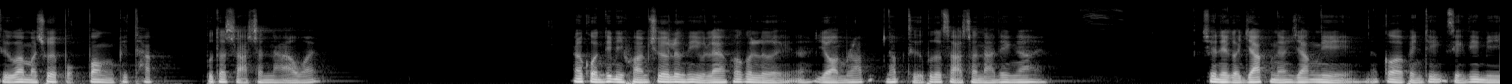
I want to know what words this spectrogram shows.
ถือว่ามาช่วยปกป้องพิทักษ์พุทธศาสนาเอาไว้ถ้าคนที่มีความเชื่อเรื่องนี้อยู่แล้วเขาก็เลยยอมรับนับถือพุทธศาสนาได้ง่าย เช่นเดียวกับยักษ์นะยักษ์นี่ก็เป็นที่สิ่งที่มี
